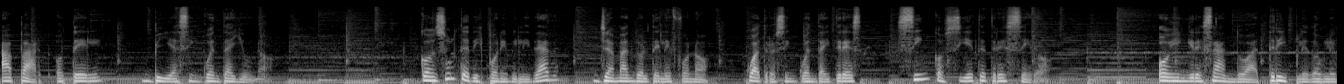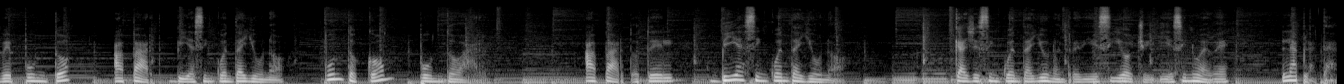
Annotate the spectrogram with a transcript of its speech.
Apart Hotel Vía 51. Consulte disponibilidad llamando al teléfono 453-5730 o ingresando a www.apartvia51.com.ar. Apart Hotel Vía 51, calle 51 entre 18 y 19, La Plata.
